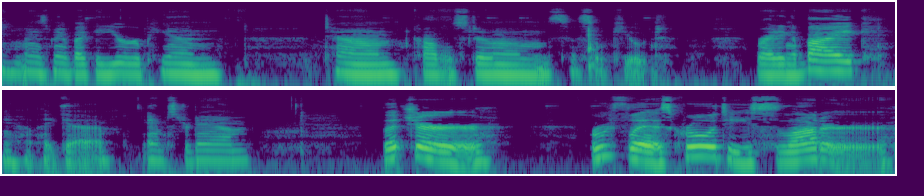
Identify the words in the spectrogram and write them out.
Reminds me of like a European town, cobblestones, so cute. Riding a bike, you know, like uh, Amsterdam. Butcher, ruthless, cruelty, slaughter.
